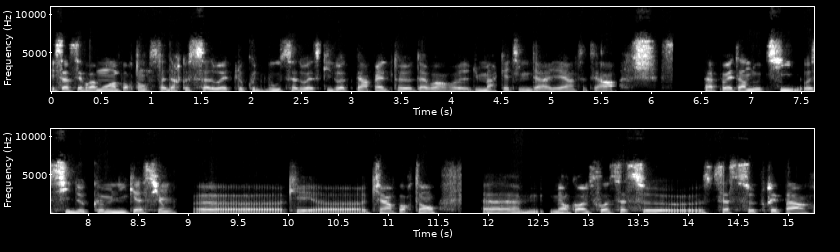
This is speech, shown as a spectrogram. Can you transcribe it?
et ça c'est vraiment important. C'est-à-dire que ça doit être le coup de boost, ça doit être ce qui doit te permettre d'avoir du marketing derrière, etc. Ça peut être un outil aussi de communication euh, qui, est, euh, qui est important. Euh, mais encore une fois, ça se, ça se prépare,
